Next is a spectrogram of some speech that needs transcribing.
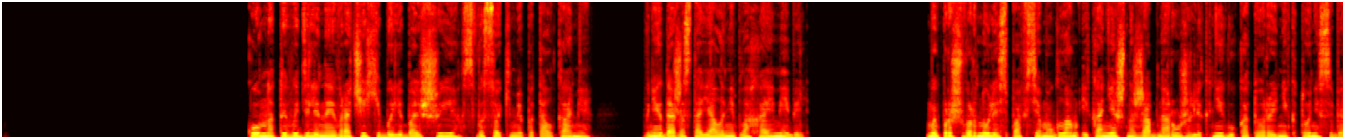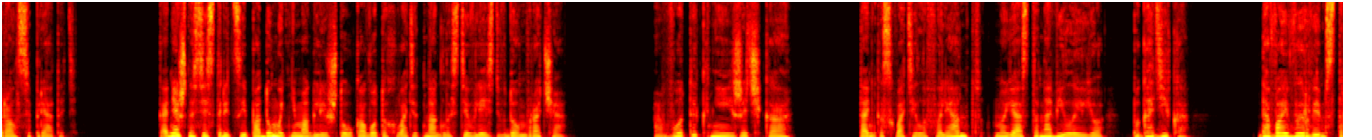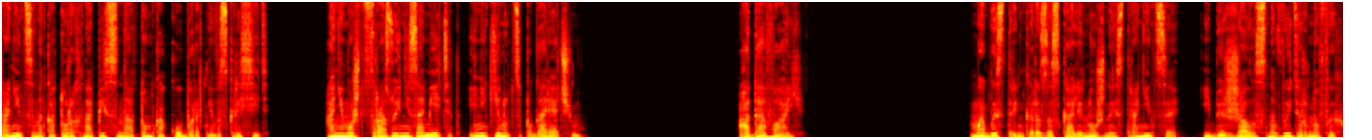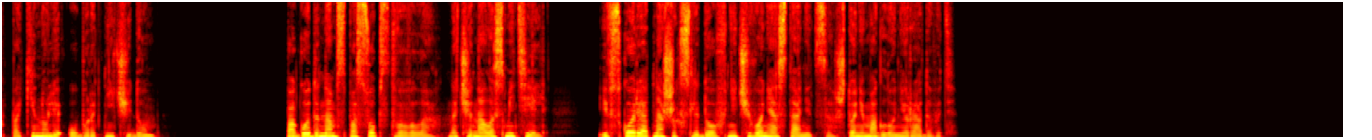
Комнаты, выделенные врачихи, были большие, с высокими потолками. В них даже стояла неплохая мебель. Мы прошвырнулись по всем углам и, конечно же, обнаружили книгу, которую никто не собирался прятать. Конечно, сестрицы и подумать не могли, что у кого-то хватит наглости влезть в дом врача. А вот и книжечка. Танька схватила фолиант, но я остановила ее. Погоди-ка. Давай вырвем страницы, на которых написано о том, как оборотня воскресить. Они, может, сразу и не заметят, и не кинутся по-горячему. А давай. Мы быстренько разыскали нужные страницы и, безжалостно выдернув их, покинули оборотничий дом. Погода нам способствовала, начиналась метель, и вскоре от наших следов ничего не останется, что не могло не радовать.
